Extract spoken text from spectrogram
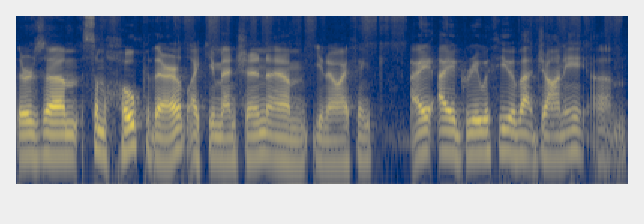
there's um, some hope there, like you mentioned. Um, you know, I think I, I agree with you about Johnny. Um,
